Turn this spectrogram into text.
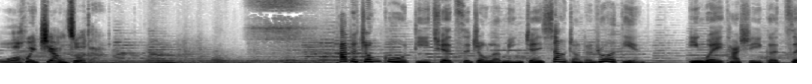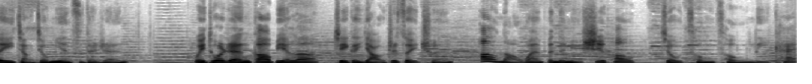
我会这样做的。他的忠告的确刺中了明真校长的弱点，因为他是一个最讲究面子的人。委托人告别了这个咬着嘴唇、懊恼万分的女士后，就匆匆离开。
